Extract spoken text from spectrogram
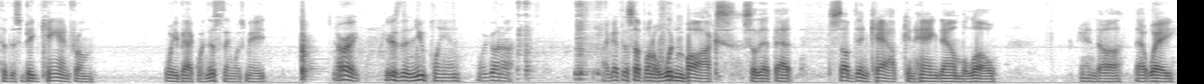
to this big can from way back when this thing was made. All right, here's the new plan. We're gonna I got this up on a wooden box so that that subbed in cap can hang down below and uh, that way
